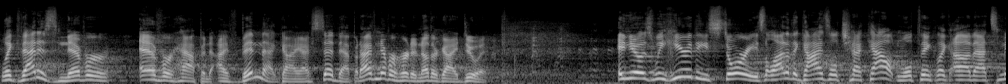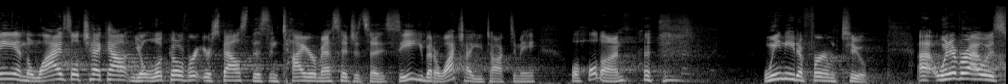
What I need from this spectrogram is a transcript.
Like that has never, ever happened. I've been that guy, I've said that, but I've never heard another guy do it. And you know, as we hear these stories, a lot of the guys will check out and we'll think, like, oh, that's me. And the wives will check out and you'll look over at your spouse this entire message and say, see, you better watch how you talk to me. Well, hold on. We need a firm too. Uh, whenever I was,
